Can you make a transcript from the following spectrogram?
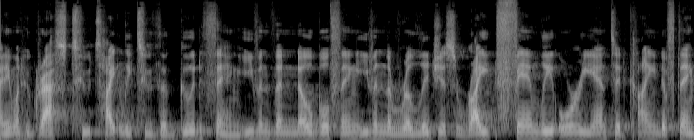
Anyone who grasps too tightly to the good thing, even the noble thing, even the religious, right, family oriented kind of thing,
